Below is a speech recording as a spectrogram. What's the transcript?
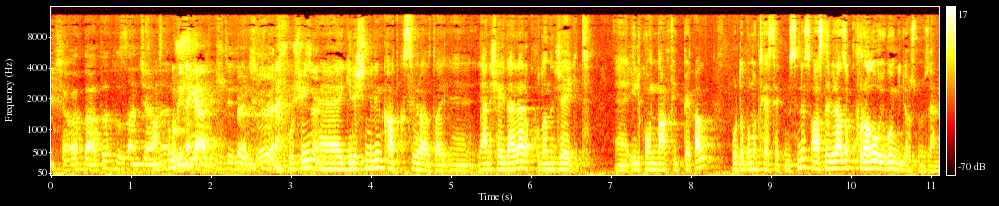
İnşallah daha da hızlanacağını Aslında Bugüne geldik. ediyoruz. Evet. Bu şeyin e, girişimciliğin katkısı biraz da e, yani şey derler ya kullanıcıya git. E, ilk ondan feedback al. Burada bunu test etmişsiniz. Aslında biraz da kurala uygun gidiyorsunuz yani.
